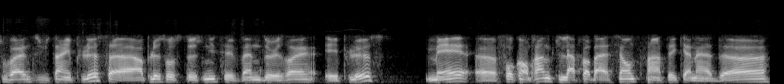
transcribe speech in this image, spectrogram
souvent 18 ans et plus. Euh, en plus, aux États-Unis, c'est 22 ans et plus. Mais euh, faut comprendre que l'approbation de Santé Canada,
